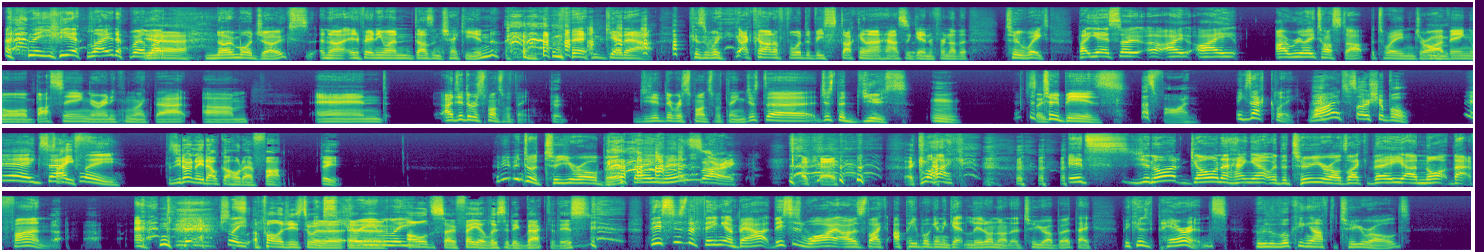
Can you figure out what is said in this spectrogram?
and a year later, we're Yeah. like, No more jokes. And uh, if anyone doesn't check in, then get out. Because we I can't afford to be stuck in our house again for another two weeks. But yeah, so uh, I I I really tossed up between driving or busing or anything like that. Um, and I did the responsible thing. Good. You did the responsible thing. Just uh just the juice. Mm. Just So- two beers. That's fine. Exactly. Right? Sociable. Yeah, exactly. Because you don't need alcohol to have fun, do you? Have you been to a two year old birthday, man? Sorry. Okay. like it's you're not going to hang out with the two year olds. Like they are not that fun. And they're actually Apologies to an uh, uh, Extremely- old Sophia listening back to this. This is the thing about this is why I was like, are people going to get lit or not at a two year old birthday? Because parents who are looking after two year olds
